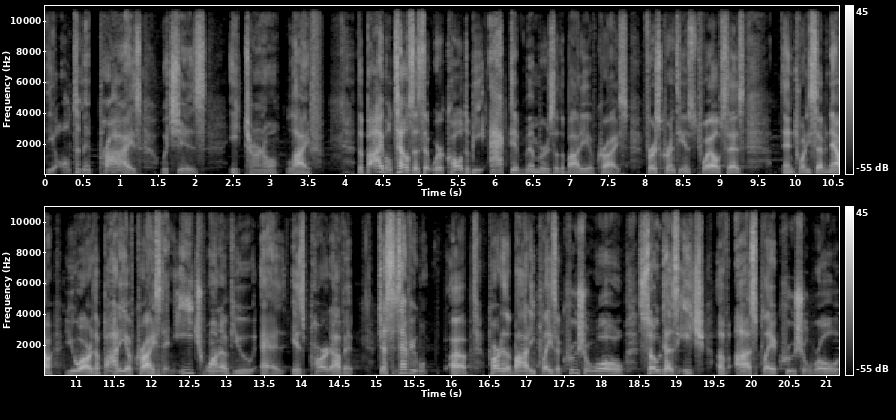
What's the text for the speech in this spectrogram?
the ultimate prize, which is eternal life. The Bible tells us that we're called to be active members of the body of Christ. 1 Corinthians 12 says, and 27. Now, you are the body of Christ, and each one of you is part of it. Just as every uh, part of the body plays a crucial role, so does each of us play a crucial role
